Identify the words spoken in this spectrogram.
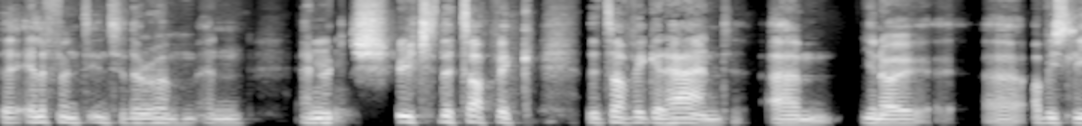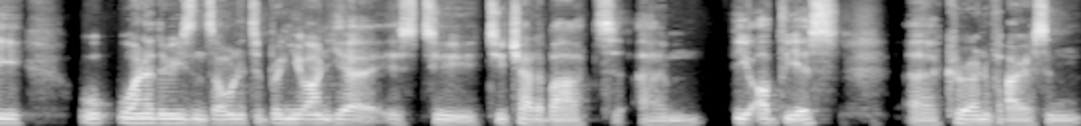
the elephant into the room and and mm. reach, reach the topic the topic at hand um, you know uh, obviously w- one of the reasons I wanted to bring you on here is to to chat about um, the obvious uh, coronavirus and,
